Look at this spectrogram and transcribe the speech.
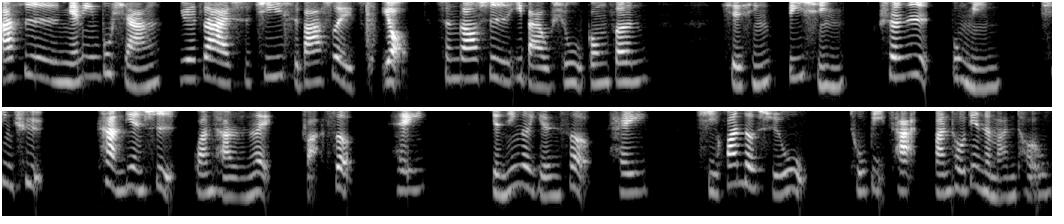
他是年龄不详，约在十七、十八岁左右，身高是一百五十五公分，血型 B 型，生日不明，兴趣看电视、观察人类，发色黑，眼睛的颜色黑，喜欢的食物。土比菜，馒头店的馒头，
